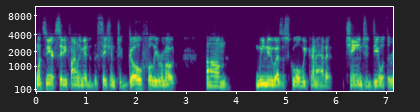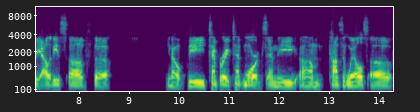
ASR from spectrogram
once New York City finally made the decision to go fully remote, um, we knew as a school we kind of had to change and deal with the realities of the, you know, the temporary tent morgues and the um, constant wails of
